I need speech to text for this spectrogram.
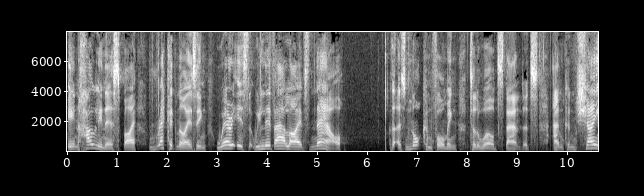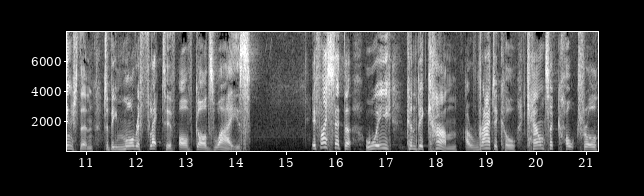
in holiness by recognizing where it is that we live our lives now that is not conforming to the world's standards and can change them to be more reflective of God's ways. If I said that we can become a radical countercultural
